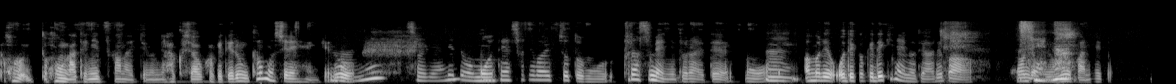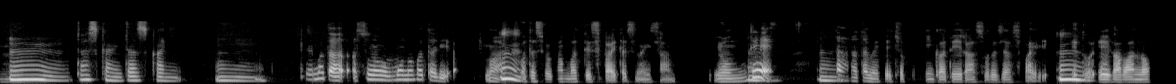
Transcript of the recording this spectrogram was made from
本本が手につかないっていうのに拍車をかけてるんかもしれへんけど、まあねね。でももうね、それはちょっともうプラス面に捉えて、もう、うん、あまりお出かけできないのであれば、本でも読もうかねと。ううんん、確かに確かに。うん。でまたその物語、まあうん。私は頑張ってスパイたちの遺産読んで、うん、改めてちょっとピンカー・テイラー・ソルジャー・スパイ、うん。えっと、映画版の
